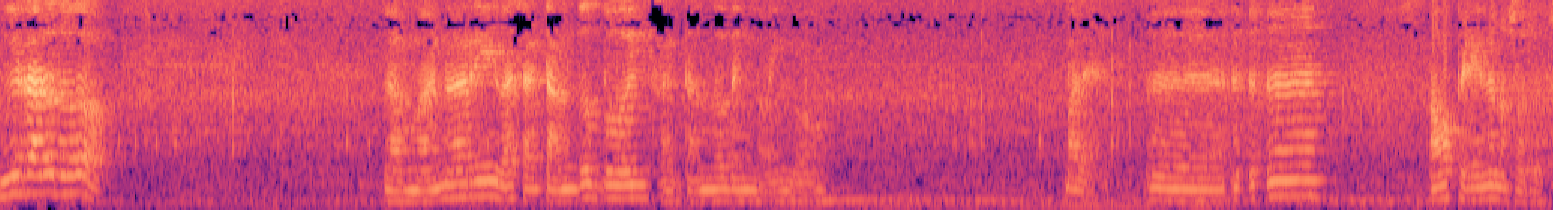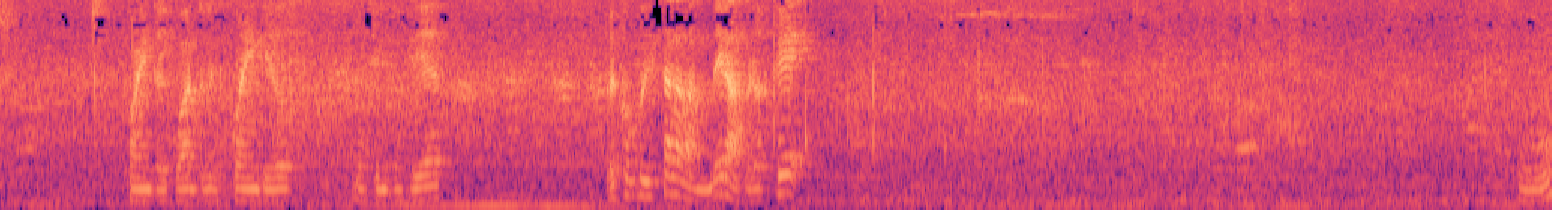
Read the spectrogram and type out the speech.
Muy raro todo. La mano arriba, saltando voy, saltando vengo, vengo. Vale, Eh, eh, eh. Vamos perdiendo nosotros. 44, 42, 210. Puedes conquistar la bandera, pero es que... Uh.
